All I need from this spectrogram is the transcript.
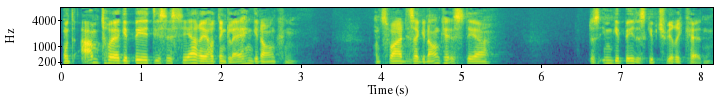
Und Abenteuergebet, diese Serie, hat den gleichen Gedanken. Und zwar dieser Gedanke ist der, dass im Gebet, es gibt Schwierigkeiten.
